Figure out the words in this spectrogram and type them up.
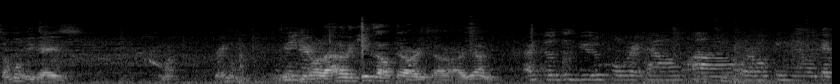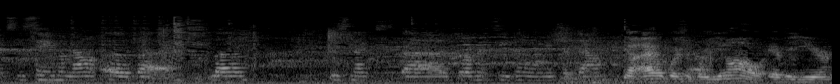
Some of you guys, come on, bring them. You, you know, a lot of the kids out there are, are, are young. Our field is beautiful right now. Um, we're hoping, you know, it gets the same amount of uh, love this next uh, dormant season when we shut down. Yeah, I have a question for you. You know how every year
